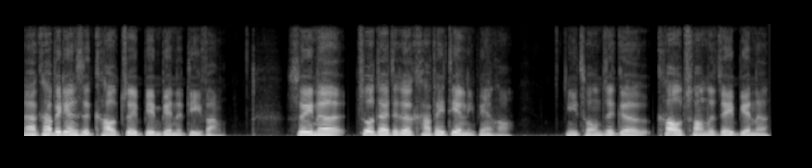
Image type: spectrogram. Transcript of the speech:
那咖啡店是靠最边边的地方，所以呢，坐在这个咖啡店里面哈，你从这个靠窗的这边呢，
